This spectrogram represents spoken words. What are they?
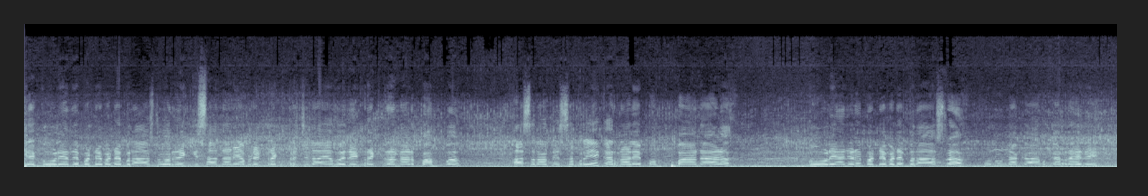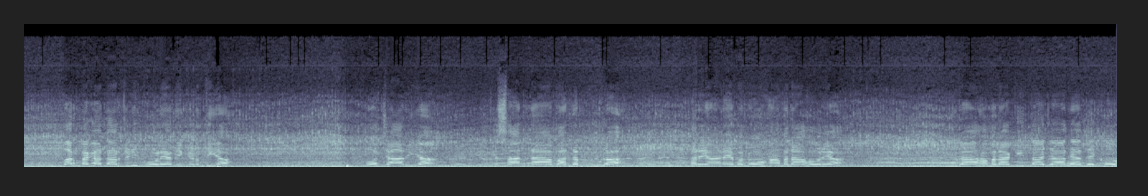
ਕਿ ਗੋਲਿਆਂ ਦੇ ਵੱਡੇ ਵੱਡੇ ਬਲਾਸਟ ਹੋ ਰਹੇ ਨੇ। ਕਿਸਾਨਾਂ ਨੇ ਆਪਣੇ ਟਰੈਕਟਰ ਚਲਾਏ ਹੋਏ ਨੇ। ਟਰੈਕਟਰਾਂ ਨਾਲ ਪੰਪ ਫਸਲਾਂ ਤੇ ਸਪਰੇਅ ਕਰਨ ਵਾਲੇ ਪੰਪਾਂ ਨਾਲ ਗੋਲਿਆਂ ਜਿਹੜੇ ਵੱਡੇ ਵੱਡੇ ਬਲਾਸਟ ਆ, ਉਹਨੂੰ ਨਾਕਾਮ ਕਰ ਰਹੇ ਨੇ। ਪਰ ਲਗਾਤਾਰ ਜਿਹੜੀ ਗੋਲਿਆਂ ਦੀ ਗਿਣਤੀ ਆ, ਉਹ ਜਾਰੀ ਆ। ਕਿਸਾਨਾਂ ਵੱਲ ਪੂਰਾ, ਹਰਿਆਣੇ ਵੱਲੋਂ ਹਮਲਾ ਹੋ ਰਿਹਾ। ਪੂਰਾ ਹਮਲਾ ਕੀਤਾ ਜਾ ਰਿਹਾ, ਦੇਖੋ।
